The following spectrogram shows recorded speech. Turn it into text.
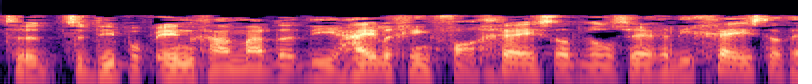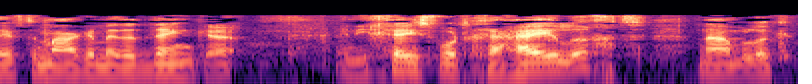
te, te, diep op ingaan, maar die heiliging van geest, dat wil zeggen, die geest, dat heeft te maken met het denken. En die geest wordt geheiligd, namelijk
